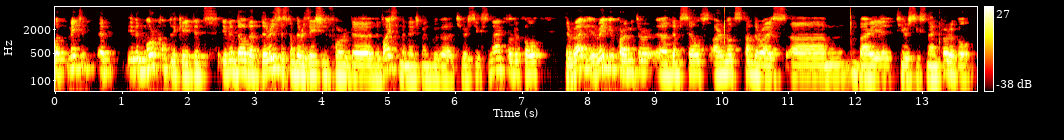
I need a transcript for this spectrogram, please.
What makes it uh, even more complicated, even though that there is a standardization for the device management with a TR69 protocol, the radio, radio parameter uh, themselves are not standardized um, by TR69 protocol.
